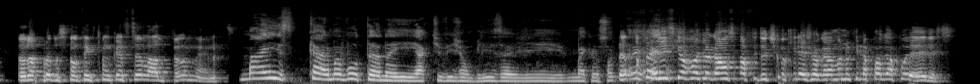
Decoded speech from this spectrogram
Toda a produção tem que ter um cancelado, pelo menos. Mas, cara, mas voltando aí, Activision Blizzard e Microsoft. Eu tô é- feliz que eu vou jogar uns Call of Duty que eu queria jogar, mas não queria pagar por eles.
